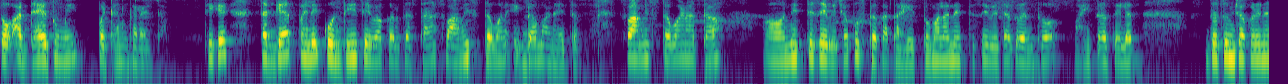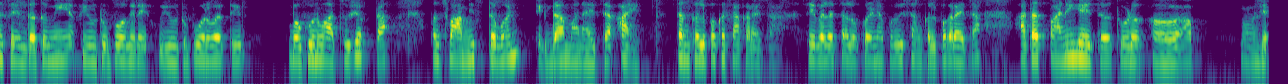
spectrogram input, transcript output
तो अध्याय तुम्ही पठन करायचा. ठीक आहे? सगळ्यात पहिले कोणतीही सेवा करत असताना स्वामी स्तवन एकदा म्हणायचं स्वामी स्तवन आता नित्यसेवेच्या पुस्तकात आहे. तुम्हाला नित्यसेवेचा ग्रंथ माहीत असेलच. जर तुमच्याकडे नसेल तर तुम्ही यूट्यूब वगैरे यूट्यूबवरती बघून वाचू शकता. पण स्वामी स्तवन एकदा म्हणायचं आहे. संकल्प कसा करायचा? सेवेला चालू करण्यापूर्वी संकल्प करायचा. हातात पाणी घ्यायचं थोडं आप- म्हणजे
